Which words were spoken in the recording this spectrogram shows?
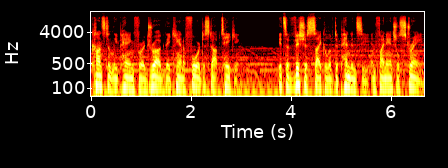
constantly paying for a drug they can't afford to stop taking. It's a vicious cycle of dependency and financial strain,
